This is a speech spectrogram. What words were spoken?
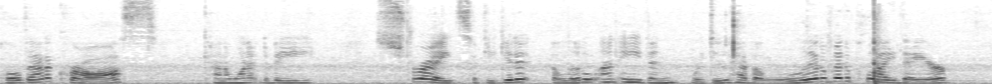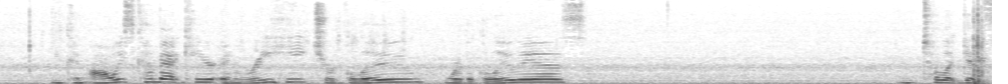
Pull that across. Kind of want it to be straight, so if you get it a little uneven, we do have a little bit of play there. You can always come back here and reheat your glue where the glue is until it gets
